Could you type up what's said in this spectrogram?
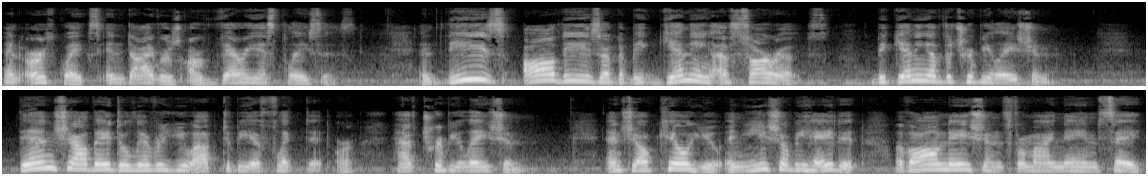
and earthquakes in divers or various places. And these, all these are the beginning of sorrows, beginning of the tribulation. Then shall they deliver you up to be afflicted, or have tribulation, and shall kill you, and ye shall be hated of all nations for my name's sake.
